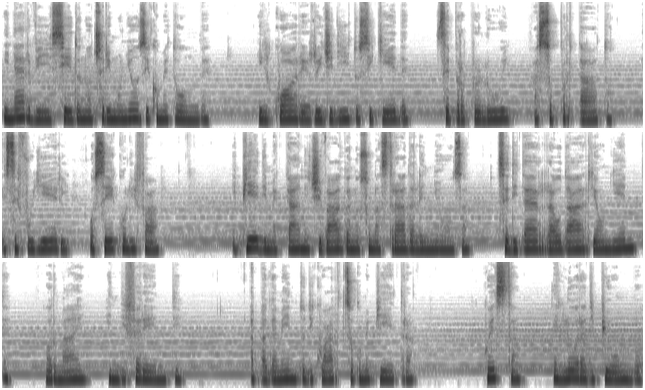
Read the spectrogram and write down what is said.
i nervi siedono cerimoniosi come tombe, il cuore irrigidito si chiede se proprio lui ha sopportato e se fu ieri o secoli fa. I piedi meccanici vagano su una strada legnosa, se di terra o d'aria o niente, ormai indifferenti a pagamento di quarzo come pietra. Questa è l'ora di piombo,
